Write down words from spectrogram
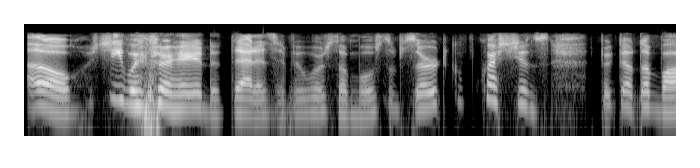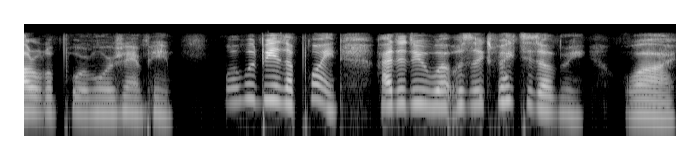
Oh, she waved her hand at that as if it was the most absurd of questions. Picked up the bottle to pour more champagne. What would be the point? I had to do what was expected of me. Why?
